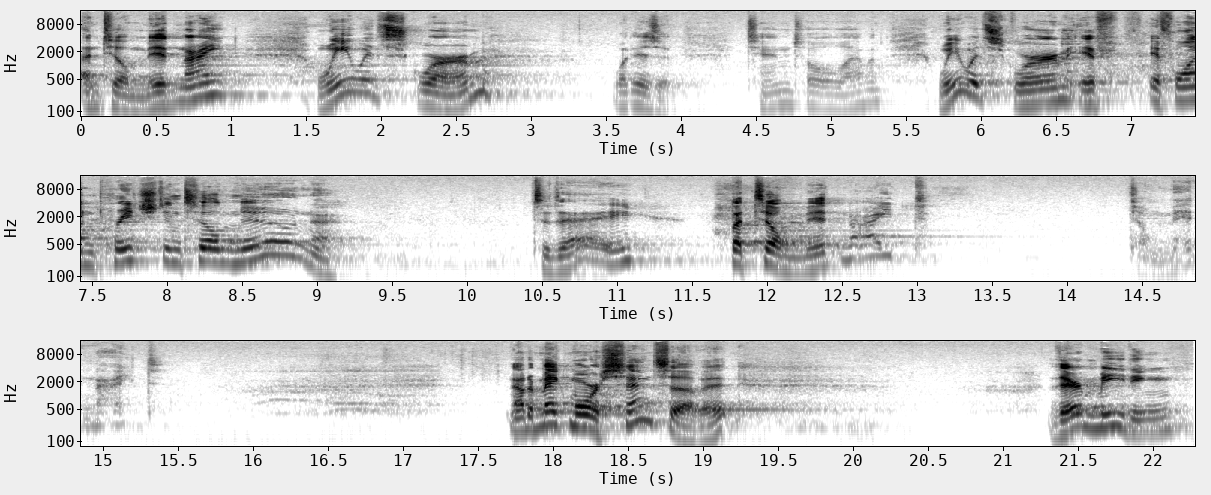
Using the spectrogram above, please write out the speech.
until midnight? We would squirm. What is it? 10 to 11? We would squirm if, if one preached until noon today, but till midnight? Till midnight? Now, to make more sense of it, their meeting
